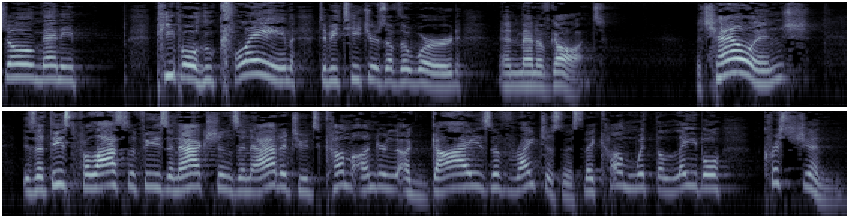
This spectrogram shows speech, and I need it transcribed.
so many people who claim to be teachers of the Word and men of God. The challenge is that these philosophies and actions and attitudes come under a guise of righteousness. They come with the label Christian.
